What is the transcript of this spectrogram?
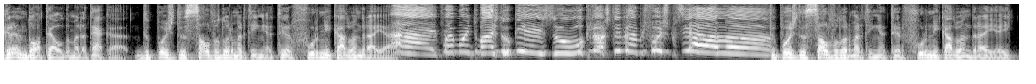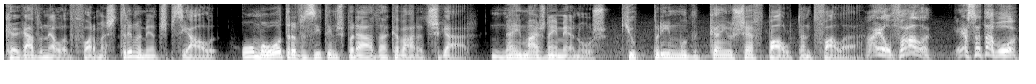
Grande Hotel da Marateca, depois de Salvador Martinha ter fornicado Andreia. Ai, foi muito mais do que isso! O que nós tivemos foi especial! Depois de Salvador Martinha ter fornicado Andreia e cagado nela de forma extremamente especial, uma outra visita inesperada acabara de chegar. Nem mais nem menos que o primo de quem o chefe Paulo tanto fala. Ah, ele fala? Essa tá boa.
